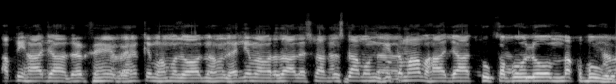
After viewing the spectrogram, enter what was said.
اپنی حاجات رکھتے ہیں کہ محمد وال محمد حکیم محمد رضا علیہ السلام السلام ان کی تمام حاجات کو قبول و مقبول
